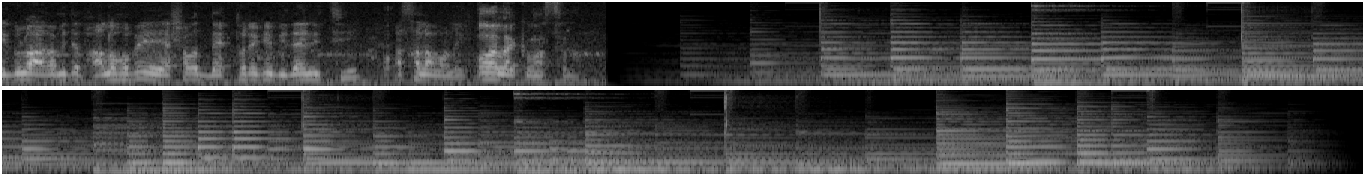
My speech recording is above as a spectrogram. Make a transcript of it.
এগুলো আগামীতে ভালো হবে, এই আশাবাদ ব্যক্ত রেখে বিদায় নিচ্ছি। আসসালামু আলাইকুম। ওয়ালাইকুম আসসালাম।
